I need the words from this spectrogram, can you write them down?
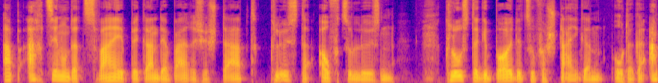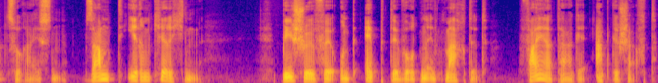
Ab 1802 begann der bayerische Staat, Klöster aufzulösen, Klostergebäude zu versteigern oder gar abzureißen, samt ihren Kirchen. Bischöfe und Äbte wurden entmachtet, Feiertage abgeschafft.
